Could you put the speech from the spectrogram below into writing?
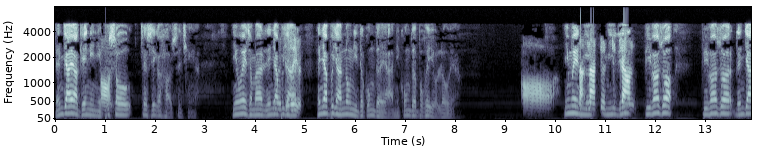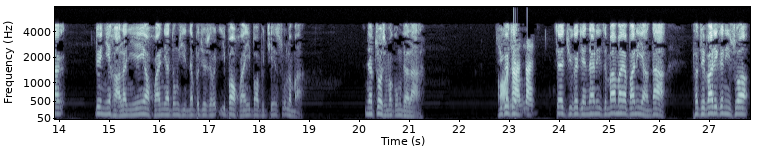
人家要给你你不哦收，这是一个好事情呀。因为什么？人家不想人家不想弄你的功德呀，你功德不会有漏呀。哦，因为你你这样人，比方说，比方说人家对你好了，你也要还人家东西，那不就是一报还一报不结束了吗？那做什么功德啦？举个哦，简、再举个简单例子，妈妈要把你养大，她嘴巴里跟你说：“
